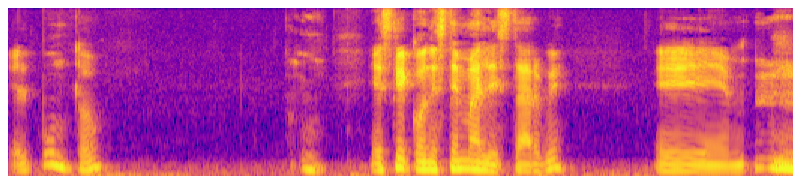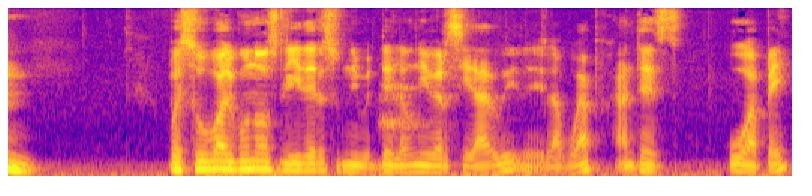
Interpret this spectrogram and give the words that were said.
El punto es que con este malestar, güey, eh, pues hubo algunos líderes de la universidad, güey, de la UAP, antes UAP,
